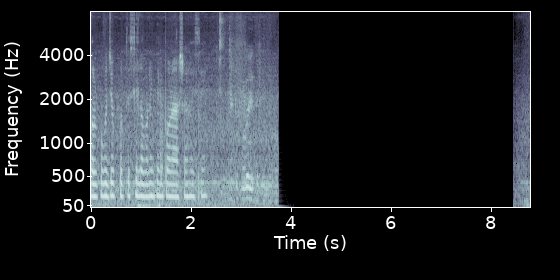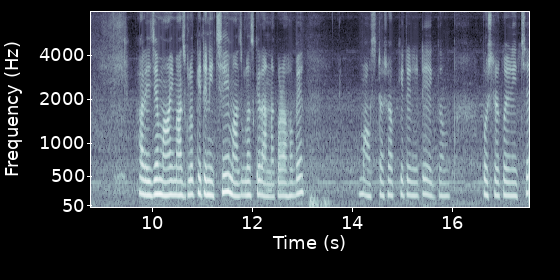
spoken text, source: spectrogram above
গল্প গুজব করতেছিলাম, অনেকদিন পরে আসা হয়েছে। আর এই যে মা, এই মাছগুলো কেটে নিচ্ছে। এই মাছগুলো আজকে রান্না করা হবে। মাছটা সব কেটে নেটে একদম পরিষ্কার করে নিচ্ছে।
